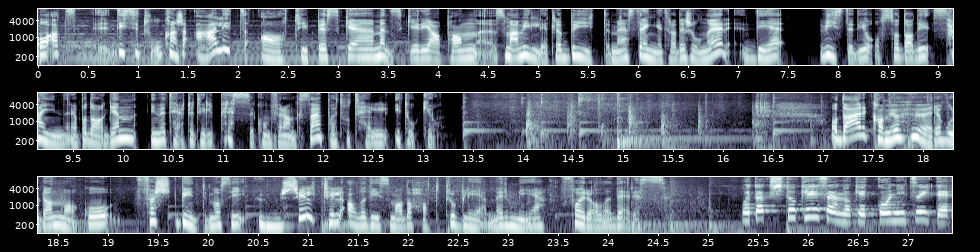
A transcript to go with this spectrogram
Og at disse to kanskje er litt atypiske mennesker i Japan som er villige til å bryte med strenge tradisjoner, det viste de jo også da de seinere på dagen inviterte til pressekonferanse på et hotell i Tokyo. Og der kan vi jo høre hvordan Mako først begynte med å si unnskyld til alle de som hadde hatt problemer med forholdet deres. 私と K さんの結婚について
